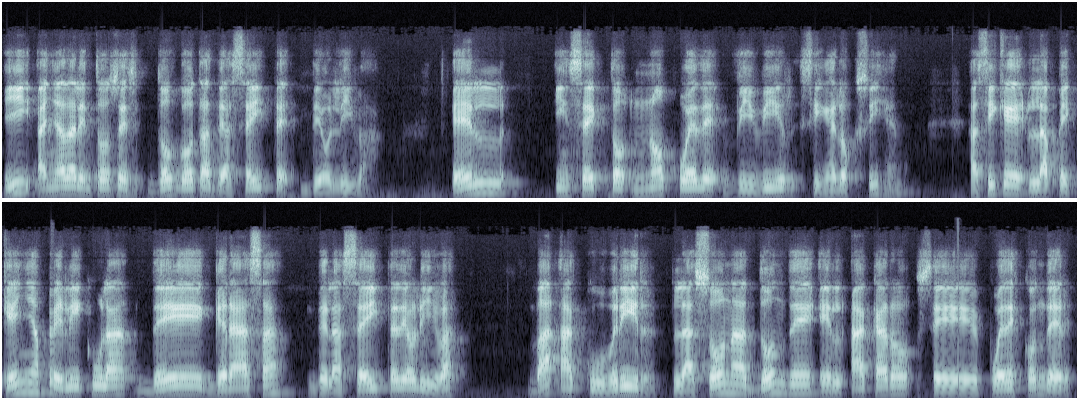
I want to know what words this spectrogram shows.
y añádale entonces dos gotas de aceite de oliva. El insecto no puede vivir sin el oxígeno. Así que la pequeña película de grasa del aceite de oliva va a cubrir la zona donde el ácaro se puede esconder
